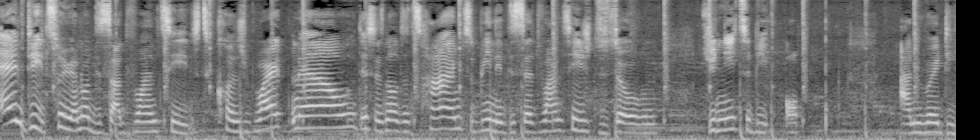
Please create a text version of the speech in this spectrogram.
End it so you're not disadvantaged. Because right now, this is not the time to be in a disadvantaged zone. You need to be up and ready.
